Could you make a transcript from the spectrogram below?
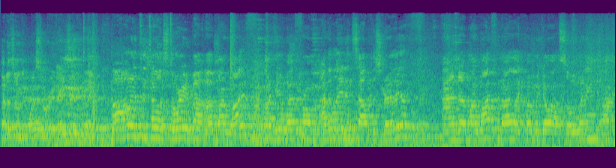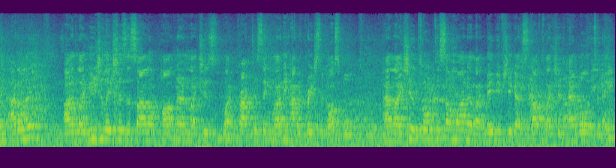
That is only my story. Amen. Uh, I wanted to tell a story about uh, my wife. Uh, here we're from Adelaide in South Australia, and uh, my wife and I, like when we go out soul winning uh, in Adelaide, uh, like usually she's a silent partner and like she's like practicing learning how to preach the gospel, and like she would talk to someone and like maybe if she gets stuck, like she'd handball it to me.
